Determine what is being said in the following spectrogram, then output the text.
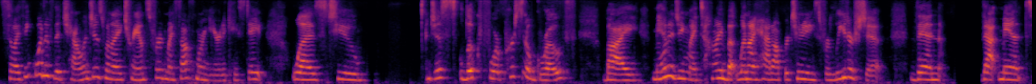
So I think one of the challenges when I transferred my sophomore year to K State was to just look for personal growth by managing my time. But when I had opportunities for leadership, then that meant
